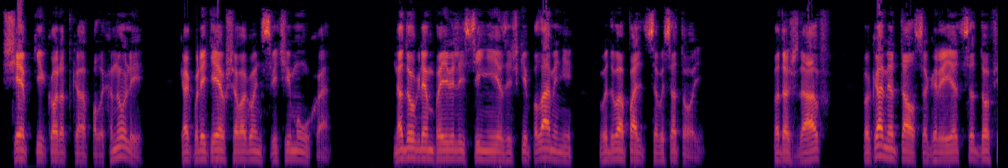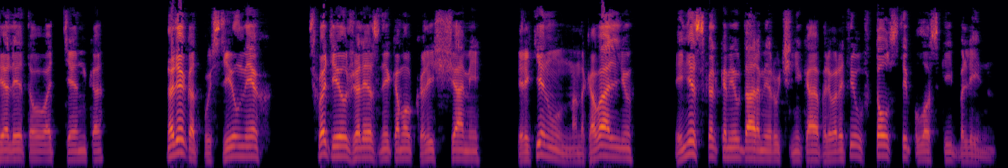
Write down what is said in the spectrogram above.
Щепки коротко полыхнули, как полетевшая в огонь свечи муха. Над углем появились синие язычки пламени в два пальца высотой. Подождав, пока метался греется до фиолетового оттенка, Олег отпустил мех, схватил железный комок клещами, перекинул на наковальню и несколькими ударами ручника превратил в толстый плоский блин.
